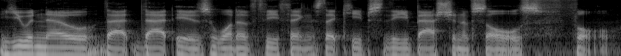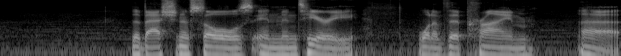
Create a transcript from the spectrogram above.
you would know that that is one of the things that keeps the Bastion of Souls full. The Bastion of Souls in Mentiri, one of the prime uh,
